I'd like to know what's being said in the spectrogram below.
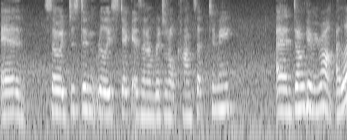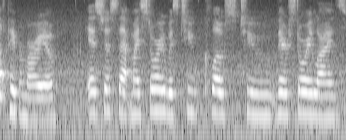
And so it just didn't really stick as an original concept to me. And don't get me wrong, I love Paper Mario. It's just that my story was too close to their storylines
